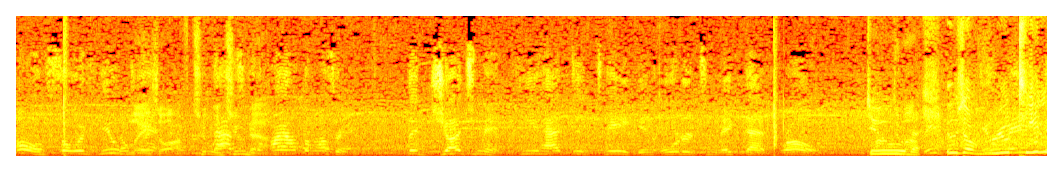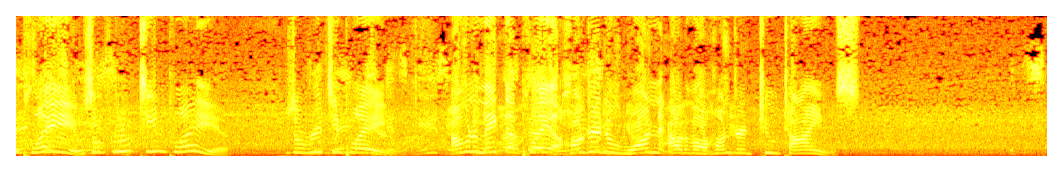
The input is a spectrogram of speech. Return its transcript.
Oh, so if you Lays off, two and two now. high off the monster. The judgment he had to take in order to make that throw. Dude, it was a routine play. It was a routine play. It was a routine play. I'm gonna make that play 101 out of 102 times. It's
